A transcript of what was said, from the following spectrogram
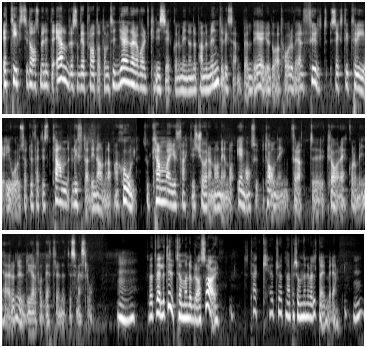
Ett tips till de som är lite äldre som vi har pratat om tidigare när det har varit kris i ekonomin under pandemin till exempel. Det är ju då att har du väl fyllt 63 i år så att du faktiskt kan lyfta din allmänna pension. Så kan man ju faktiskt köra någon engångsutbetalning för att uh, klara ekonomin här och nu. Det är i alla fall bättre än ett sms-lån. Mm. Det var ett väldigt uttömmande och bra svar. Tack, jag tror att den här personen är väldigt nöjd med det. Mm.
